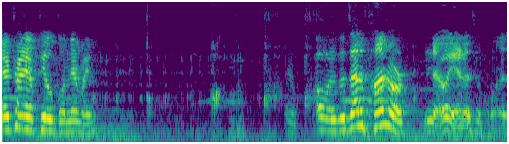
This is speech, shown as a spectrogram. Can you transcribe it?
They're trying to field goal. Never mind. Oh, was that a pun or no? Yeah, that's a pun.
